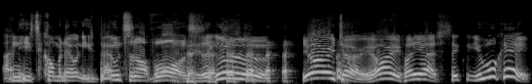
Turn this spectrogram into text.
And he's coming out and he's bouncing off walls. He's like, oh, "You all right there? You're all right? What are you at?" Like, "You okay?"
